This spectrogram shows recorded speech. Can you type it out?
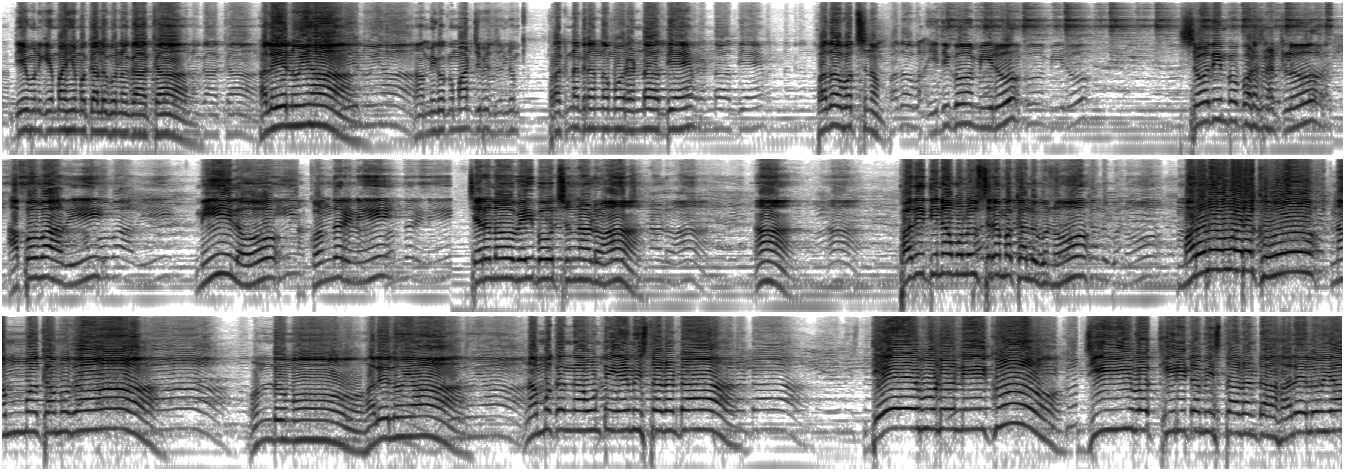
దేవునికి మహిమ కలుగును గాక. అలే మీకు ఒక మాట చూపించ ప్రకటన గ్రంథము రెండో అధ్యాయం. పదో వచనం. ఇదిగో మీరు శోధింపబడినట్లు అపవాది మీలో కొందరిని చెరలో వేయబోచున్నాడు. పది దినములు శ్రమ కలుగును. మరణం వరకు నమ్మకముగా ఉండుము. హల్లెలూయా. నమ్మకంగా ఉంటే ఏమి ఇస్తాడంట? దేవుడు నీకు జీవ కిరీటం ఇస్తాడంట. హల్లెలూయా.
